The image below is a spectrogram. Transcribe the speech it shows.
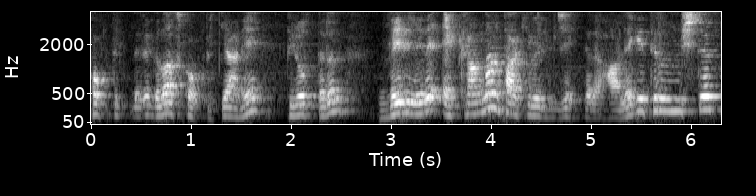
kokpitleri, glass kokpit yani pilotların verileri ekrandan takip edilecekleri hale getirilmişti.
